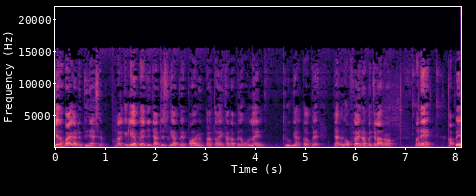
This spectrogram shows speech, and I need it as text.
चेन बायगा नि तिया से उना के लिए आपे पावर बैंक पे हाता एखन आपे ऑनलाइन थ्रू गे हाता आपे, या फिर ऑफलाइन हम पे चला रहा माने आपे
